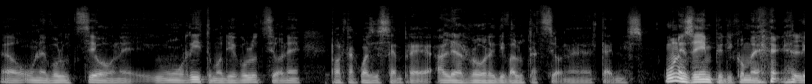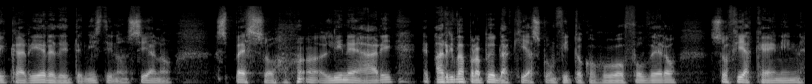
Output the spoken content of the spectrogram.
eh, un'evoluzione, un ritmo di evoluzione porta quasi sempre all'errore di valutazione nel tennis. Un esempio di come le carriere dei tennisti non siano spesso lineari arriva proprio da chi ha sconfitto Coco Goff, ovvero Sofia Kenin,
